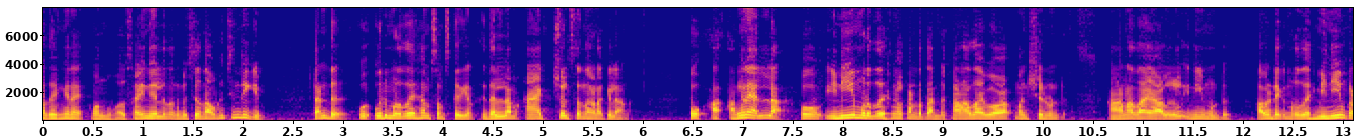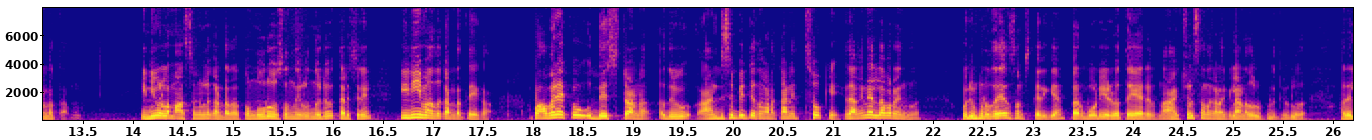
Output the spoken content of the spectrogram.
അതെങ്ങനെ വന്നു? അത് സൈന്യയിൽ നിർമ്മിച്ചതെന്ന് അവർക്ക് ചിന്തിക്കും. രണ്ട് ഒരു മൃതദേഹം സംസ്കരിക്കണം ഇതെല്ലാം ആക്ച്വൽസ് എന്ന കണക്കിലാണ്. അപ്പോൾ അങ്ങനെയല്ല. ഇപ്പോൾ ഇനിയും മൃതദേഹങ്ങൾ കണ്ടെത്താനുണ്ട് കാണാതായ മനുഷ്യരുണ്ട്. കാണാതായ ആളുകൾ ഇനിയുമുണ്ട്. അവരുടെയൊക്കെ മൃതദേഹം ഇനിയും കണ്ടെത്താം. ഇനിയുള്ള മാസങ്ങളിൽ കണ്ടെത്താം. തൊണ്ണൂറ് ദിവസം നീളുന്നൊരു തെരച്ചിലിൽ ഇനിയും അത് കണ്ടെത്തിയേക്കാം. അപ്പോൾ അവരെയൊക്കെ ഉദ്ദേശിച്ചിട്ടാണ് അതൊരു ആന്റിസിപ്പേറ്റ് ചെയ്യുന്ന കണക്കാണ്. It's okay. ഇത് അങ്ങനെയല്ല പറയുന്നത്. ഒരു മൃതദേഹം സംസ്കരിക്കാൻ പെർ ബോഡി എഴുപത്തയ്യായിരം ആക്ച്വൽസ് എന്ന കണക്കിലാണ് അത് ഉൾപ്പെടുത്തിയിട്ടുള്ളത്. അതിൽ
